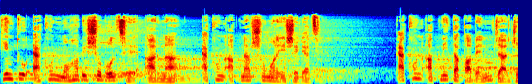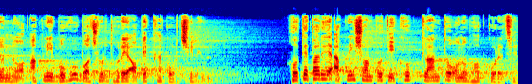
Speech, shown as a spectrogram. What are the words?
কিন্তু এখন মহাবিশ্ব বলছে, আর না, এখন আপনার সময় এসে গেছে। এখন আপনি তা পাবেন, যার জন্য আপনি বহু বছর ধরে অপেক্ষা করছিলেন। হতে পারে আপনি সম্প্রতি খুব ক্লান্ত অনুভব করেছেন।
